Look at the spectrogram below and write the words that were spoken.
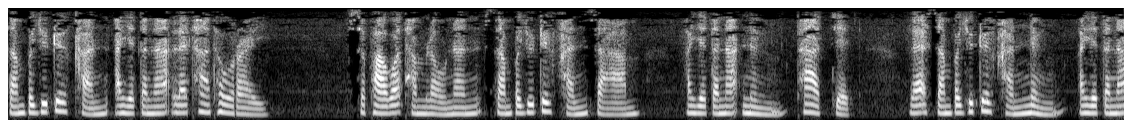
สัมปยุทธ์ด้วยขันธ์อายตนะและท่าเท่าไรสภาวธรรมเหล่านั้นสัมปยุทธ์ด้วยขันธ์สามอายตนะหนึ่งธาตุเจ็ดและสัมปยุทธ์ด้วยขันธ์หนึ่งอายตนะ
